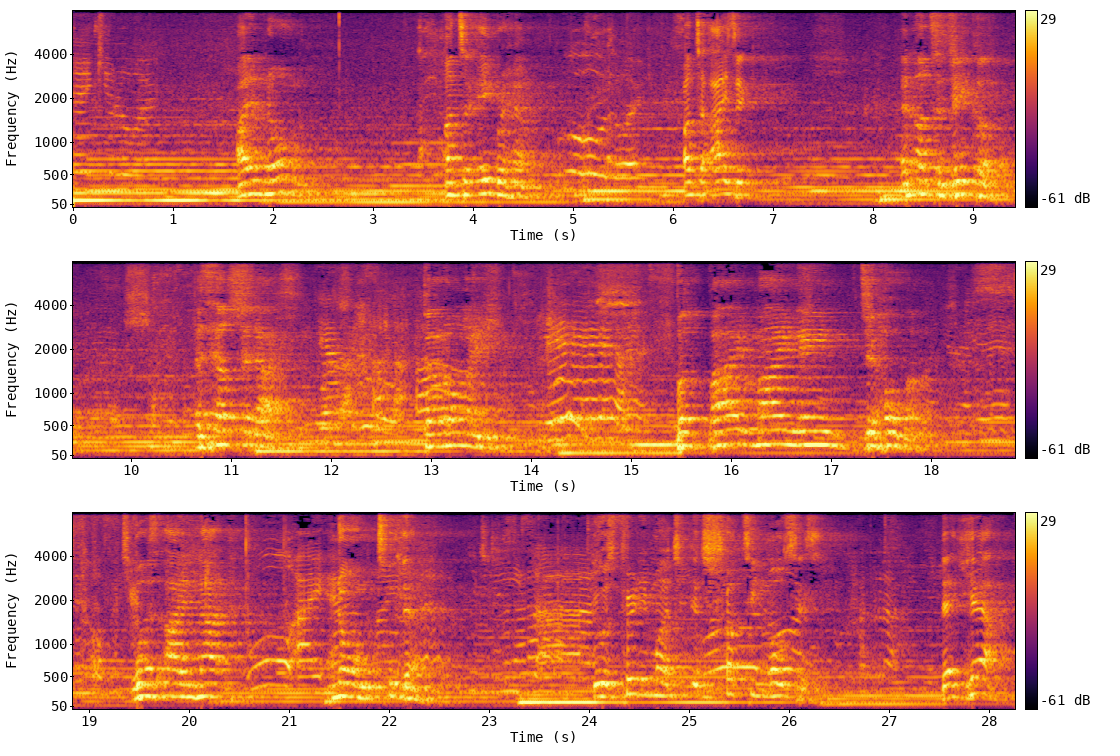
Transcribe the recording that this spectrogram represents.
Thank you, Lord. I am known unto Abraham, Oh, Lord. unto Isaac, and unto Jacob as El Shaddai, God Almighty. Yes. But by my name, Jehovah, was I not known to them. He was pretty much instructing Moses that, yeah,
